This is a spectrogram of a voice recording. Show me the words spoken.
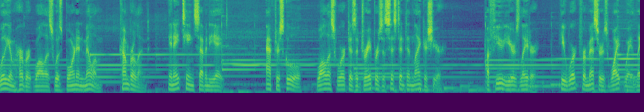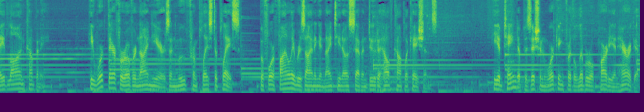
William Herbert Wallace was born in Millom, Cumberland, in 1878. After school, Wallace worked as a draper's assistant in Lancashire. A few years later, he worked for Messrs. Whiteway Laidlaw and Company. He worked there for over nine years and moved from place to place, before finally resigning in 1907 due to health complications. He obtained a position working for the Liberal Party in Harrogate,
